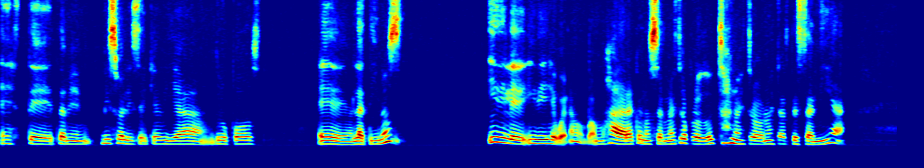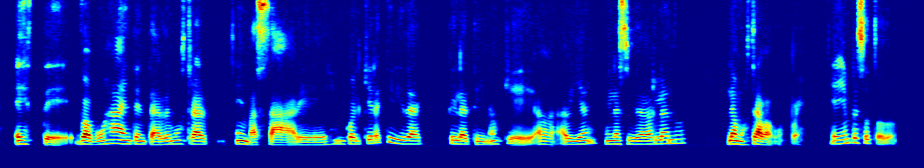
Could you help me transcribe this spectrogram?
este, también visualicé que había grupos eh, latinos y, y dije, bueno, vamos a dar a conocer nuestro producto, nuestro, nuestra artesanía. Este, vamos a intentar demostrar en bazares, en cualquier actividad de latinos que habían en la ciudad de Orlando, la mostrábamos, pues. Y ahí empezó todo.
